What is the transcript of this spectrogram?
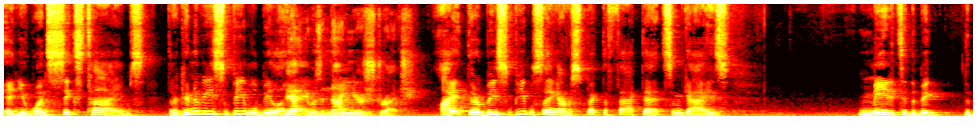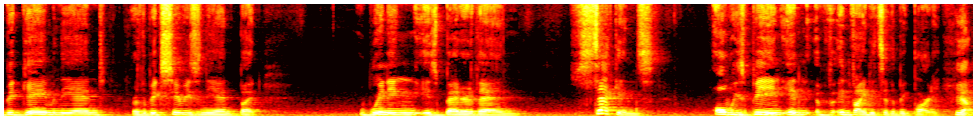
and you won six times, there are going to be some people be like, Yeah, it was a nine-year stretch. I there'll be some people saying I respect the fact that some guys made it to the big the big game in the end or the big series in the end, but winning is better than seconds always being in, invited to the big party. Yeah,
